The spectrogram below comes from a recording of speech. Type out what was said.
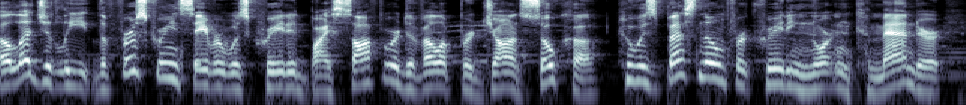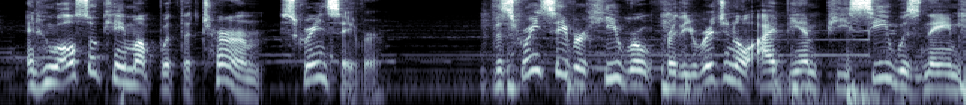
Allegedly, the first screensaver was created by software developer John Socha, who is best known for creating Norton Commander and who also came up with the term screensaver. The screensaver he wrote for the original IBM PC was named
